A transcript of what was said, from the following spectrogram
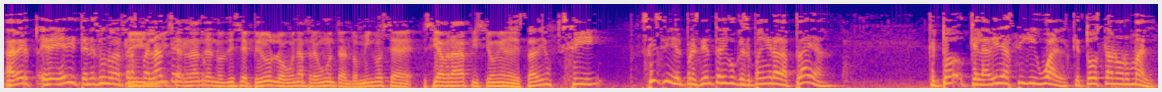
A ver, eh, Eddie, ¿tenés uno de atrás para Luis adelante? Hernández nos dice, Pirulo, una pregunta, ¿el domingo se, sí habrá afición en el estadio? Sí, sí, sí, el presidente dijo que se pueden ir a la playa. Que, todo, que la vida sigue igual, que todo está normal.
